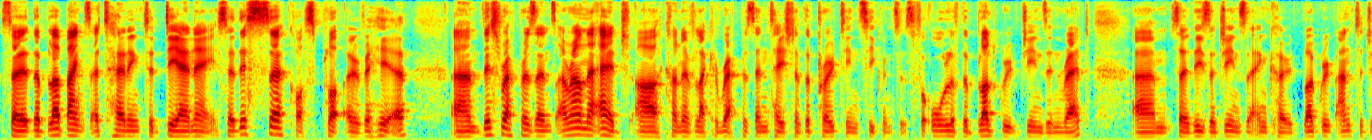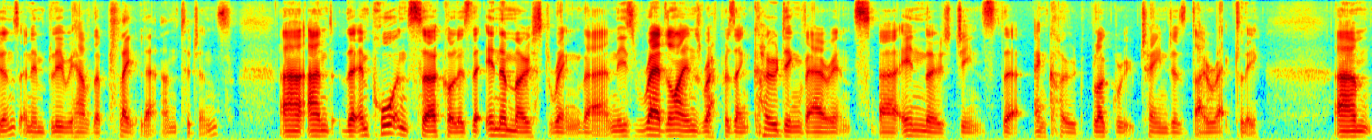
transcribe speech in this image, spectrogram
So the blood banks are turning to DNA. So this CIRCOS plot over here, um, this represents, around the edge are kind of like a representation of the protein sequences for all of the blood group genes in red. Um, so these are genes that encode blood group antigens, and in blue we have the platelet antigens. Uh, and the important circle is the innermost ring there. And these red lines represent coding variants uh, in those genes that encode blood group changes directly. Um,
